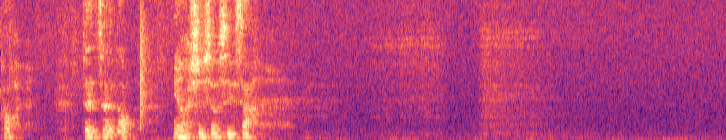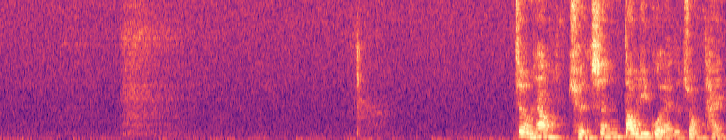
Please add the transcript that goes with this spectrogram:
好，再次来到婴儿室休息一下。这种让全身倒立过来的状态，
